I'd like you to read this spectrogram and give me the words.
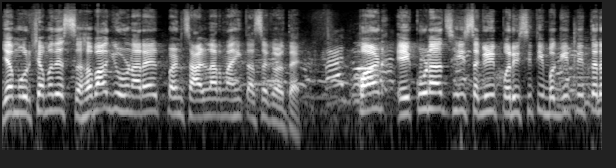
या मोर्चामध्ये सहभागी होणार आहेत पण चालणार नाहीत असं कळत आहे पण एकूणच ही सगळी परिस्थिती बघितली तर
